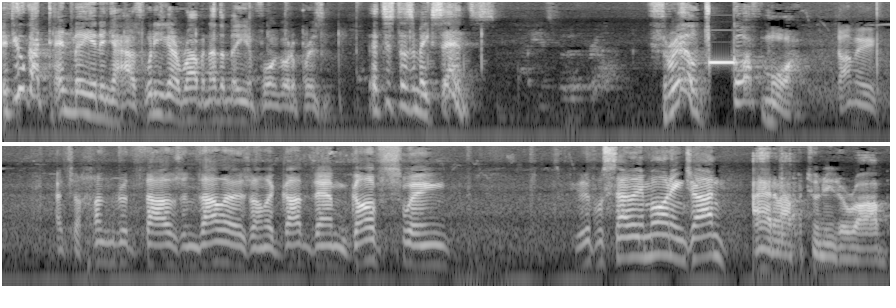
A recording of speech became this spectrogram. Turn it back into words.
If you got ten million in your house, what are you going to rob another million for and go to prison? That just doesn't make sense. Thrill, off more. Tommy, that's a hundred thousand dollars on a goddamn golf swing. Beautiful Saturday morning, John. I had an opportunity to rob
